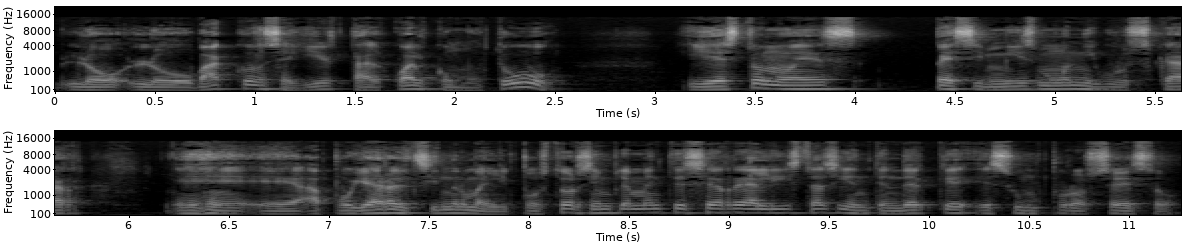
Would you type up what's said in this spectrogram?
lo, lo va a conseguir tal cual como tú. Y esto no es pesimismo ni buscar eh, eh, apoyar al síndrome del impostor, simplemente ser realistas y entender que es un proceso,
